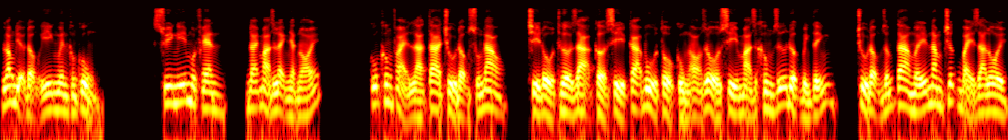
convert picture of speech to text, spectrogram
long địa động y nguyên không cùng. Suy nghĩ một phen, đại mạc lạnh nhạt nói, cũng không phải là ta chủ động xuống đao chỉ đổ thừa dạ cờ xỉ cả bụ tổ cùng họ rổ xỉ mà không giữ được bình tĩnh, chủ động giống ta mấy năm trước bày ra lôi.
